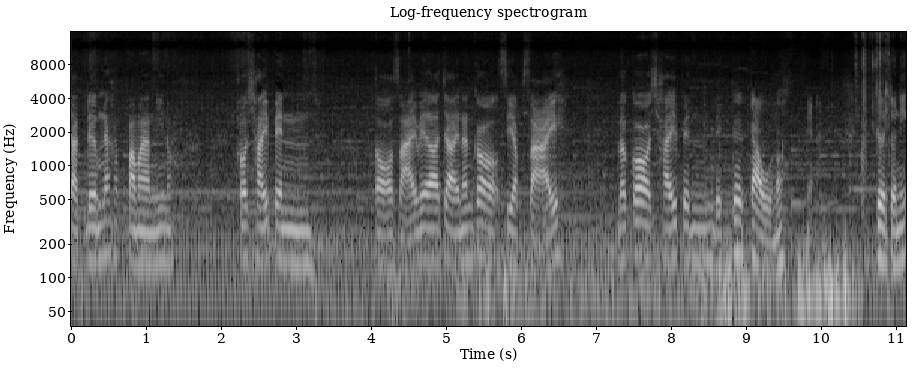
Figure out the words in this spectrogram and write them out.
จากเดิมนะครับประมาณนี้เนาะเขาใช้เป็นต่อสายเวลาจ่ายนั่นก็เสียบสาย แล้วก็ใช้เป็นเด็กเกอร์เก่าเนาะเนี่ยเกิดตัวนี้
